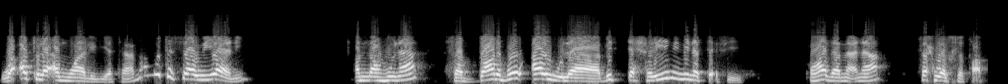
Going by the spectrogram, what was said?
وأكل أموال اليتامى متساويان. أما هنا فالضرب أولى بالتحريم من التأفيف فهذا معنى فحوى الخطاب.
